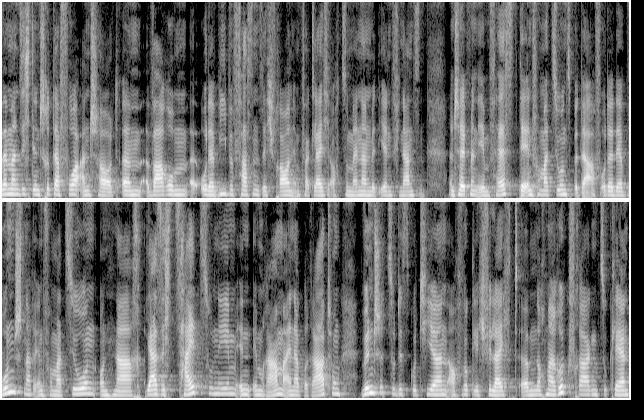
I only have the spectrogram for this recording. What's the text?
wenn man sich den Schritt davor anschaut, ähm, warum äh, oder wie befassen sich Frauen im Vergleich auch zu Männern mit ihren Finanzen, dann stellt man eben fest, der Informationsbedarf oder der Wunsch nach Information und nach, ja, sich Zeit zu nehmen, in, im Rahmen einer Beratung Wünsche zu diskutieren, auch wirklich vielleicht ähm, nochmal Rückfragen zu klären,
